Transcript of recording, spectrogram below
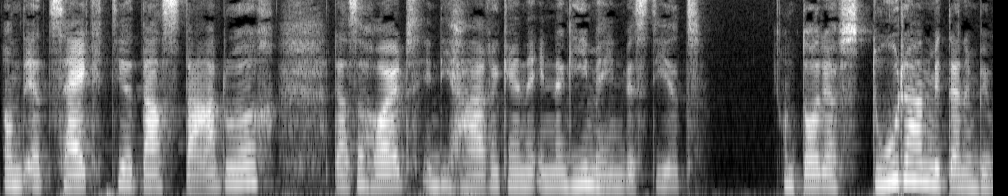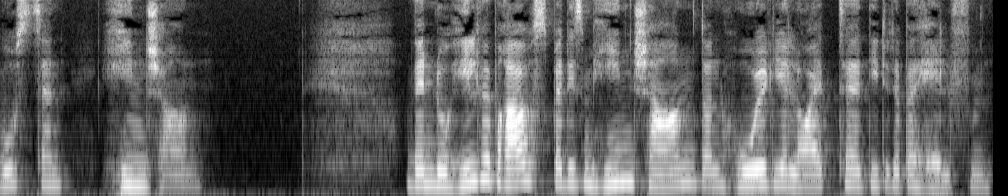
Und er zeigt dir das dadurch, dass er heute in die Haare keine Energie mehr investiert. Und da darfst du dann mit deinem Bewusstsein hinschauen. Wenn du Hilfe brauchst bei diesem Hinschauen, dann hol dir Leute, die dir dabei helfen.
